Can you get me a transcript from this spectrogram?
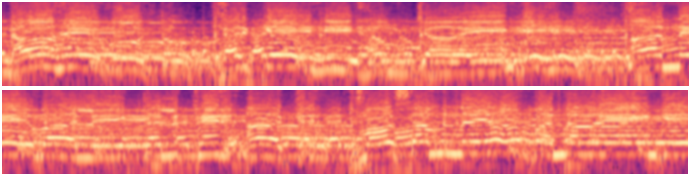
करना है वो तो करके ही हम जाएँगे। आने वाले कल फिर आकर मौसम नया बनाएँगे।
